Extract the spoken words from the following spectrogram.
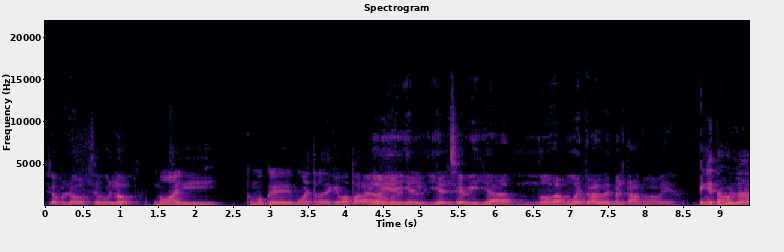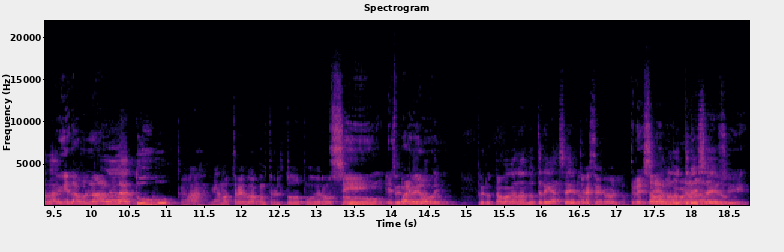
Se burló. Se burló. No hay como que muestra de que va a parar. No, el y, y el, y el Sevilla no da muestra de despertar todavía. En esta jornada En esta jornada. la tuvo, Ah, ganó 3-2 contra el todopoderoso. Sí, pero español. espérate, pero estaba ganando 3 a 0. 3-0, ¿verdad? 3-0. Estaba ganando ganando, 3-0. Sí.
